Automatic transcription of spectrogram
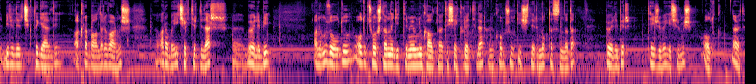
birileri çıktı geldi. Akrabaları varmış. Arabayı çektirdiler. Ee, böyle bir anımız oldu. Oldukça hoşlarına gitti. Memnun kaldılar. Teşekkür ettiler. Hani komşuluk işleri noktasında da böyle bir tecrübe geçirmiş olduk. Evet.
